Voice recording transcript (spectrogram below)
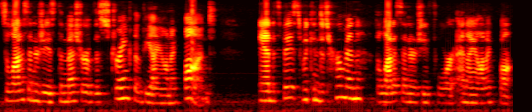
So lattice energy is the measure of the strength of the ionic bond. And it's based, we can determine the lattice energy for an ionic, bond,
